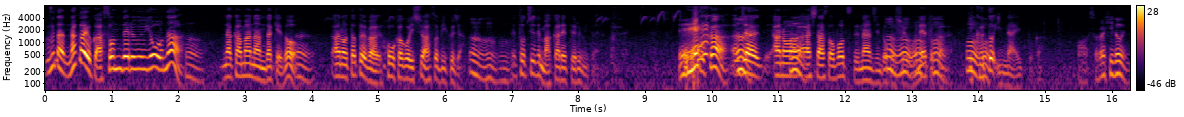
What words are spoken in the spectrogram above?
普段仲良く遊んでるようなうん。仲間なんだけど、うん。あの例えば放課後一緒に遊び行くじゃん。うんうんうん。で途中で巻かれてるみたいな。えとか、うん。じゃああの、うん。明日遊ぼうっつって何時にどこ集合ねとか、行くといないとか、あそれはひどいね。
